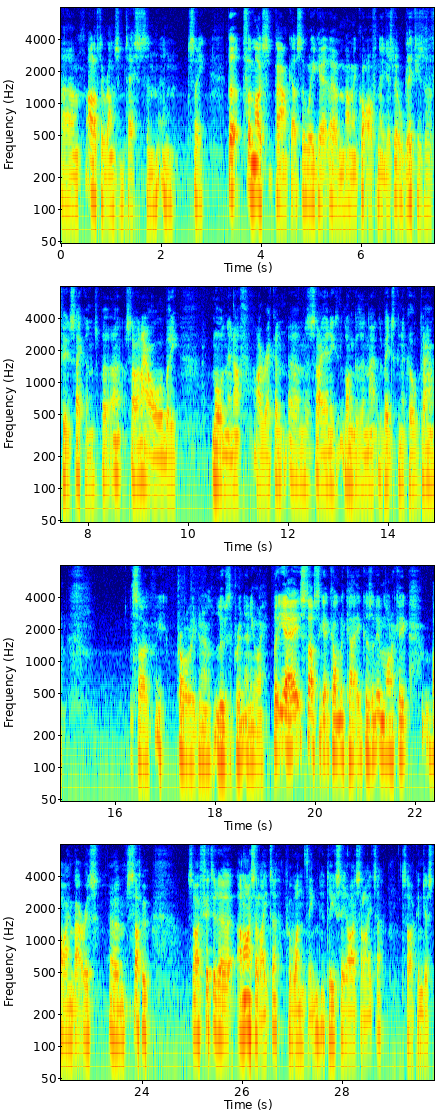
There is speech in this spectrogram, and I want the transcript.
Um, I'll have to run some tests and, and, see. But for most power cuts that we get, um, I mean, quite often they're just little glitches of a few seconds. But uh, so an hour will be more than enough, I reckon. Um, as I say, any longer than that, the bed's going to cool down. So you're probably going to lose the print anyway. But yeah, it starts to get complicated because I didn't want to keep buying batteries. Um, so, so I fitted a, an isolator for one thing, a DC isolator, so I can just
